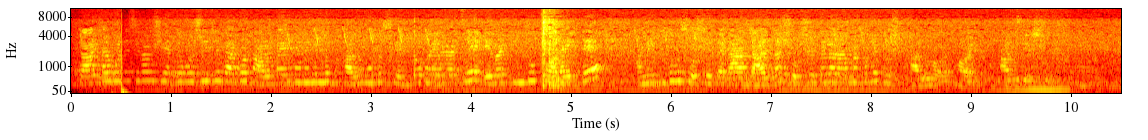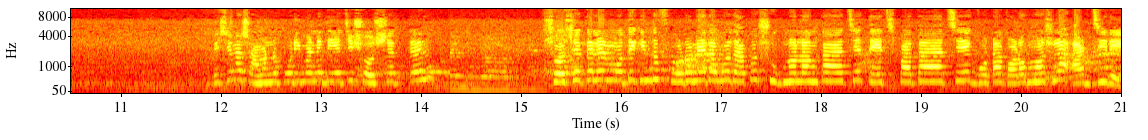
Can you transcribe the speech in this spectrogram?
ডালটা বলেছিলাম সেদ্ধ বসিয়েছি দেখো ডালটা এখানে কিন্তু ভালো মতো সেদ্ধ হয়ে গেছে। এবার কিন্তু কড়াইতে আমি কিন্তু সর্ষে তেল আর ডালটা সর্ষে তেলে রান্না করলে বেশ ভালো হয়- আরও বেশি। বেশি না সামান্য পরিমাণে দিয়েছি সর্ষের তেল। সর্ষের তেলের মধ্যে কিন্তু ফোড়নে দেবো দেখো শুকনো লঙ্কা আছে তেজপাতা আছে গোটা গরম মশলা আর জিরে।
